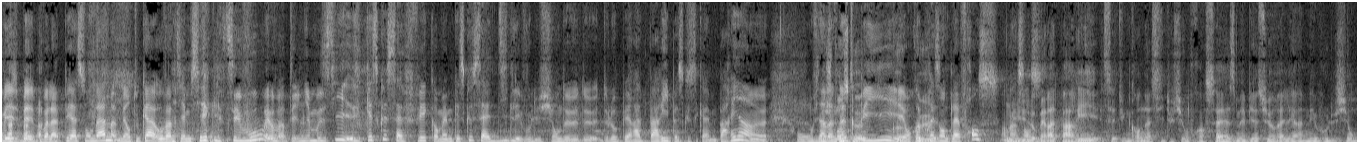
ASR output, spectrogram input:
mais ben, voilà, paix à son âme. Mais en tout cas, au XXe siècle, c'est vous, et au XXIe aussi. Qu'est-ce que ça fait quand même? Qu'est-ce que ça dit de l'évolution de, de, l'Opéra de Paris? Parce que c'est quand même pas rien. Euh, on vient d'un autre pays et on représente la France, en un sens. L'Opéra de Paris, c'est une grande institution française, mais bien sûr, elle est en évolution.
